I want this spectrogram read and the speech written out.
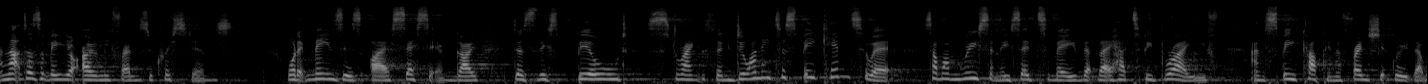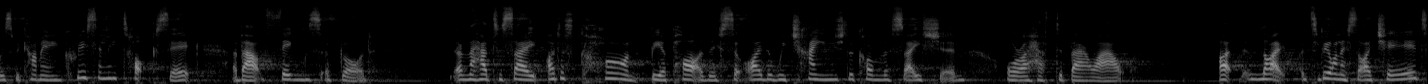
And that doesn't mean you're only friends with Christians. What it means is I assess it and go, does this build, strengthen? Do I need to speak into it? Someone recently said to me that they had to be brave and speak up in a friendship group that was becoming increasingly toxic about things of God. And they had to say, I just can't be a part of this. So either we change the conversation or I have to bow out. I, like, to be honest, I cheered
